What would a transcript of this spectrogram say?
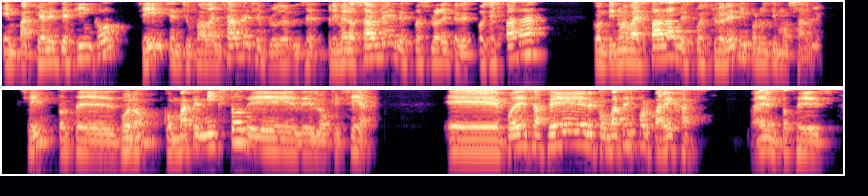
en parciales de 5, ¿sí? Se enchufaba el sable, primero sable, después florete, después espada, continuaba espada, después florete y por último sable, ¿sí? Entonces, bueno, combate mixto de, de lo que sea. Eh, puedes hacer combates por parejas, ¿vale? Entonces,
